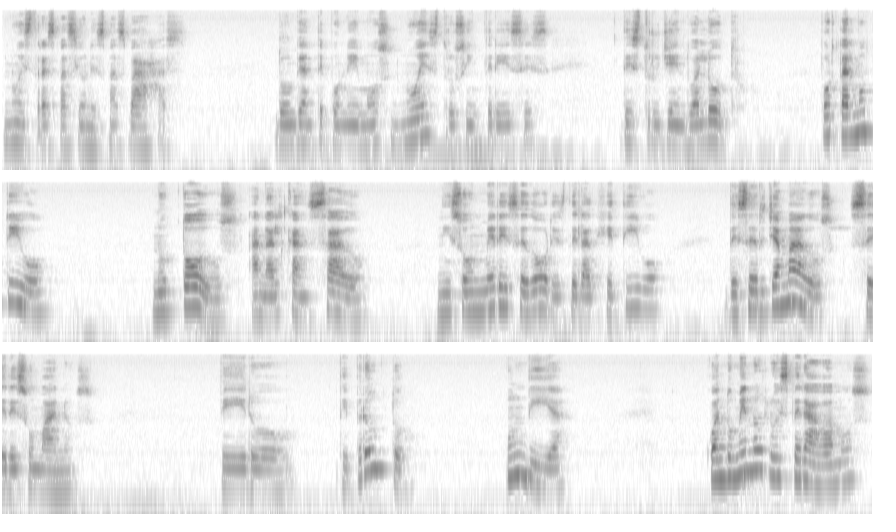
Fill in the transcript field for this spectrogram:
nuestras pasiones más bajas, donde anteponemos nuestros intereses destruyendo al otro. Por tal motivo, no todos han alcanzado ni son merecedores del adjetivo de ser llamados seres humanos. Pero de pronto, un día, cuando menos lo esperábamos,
